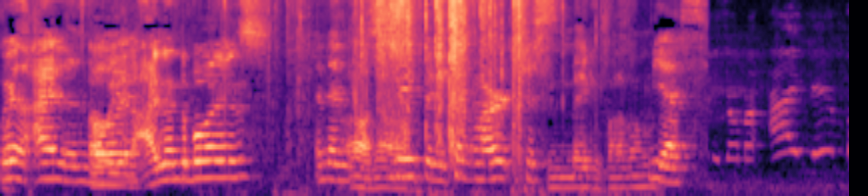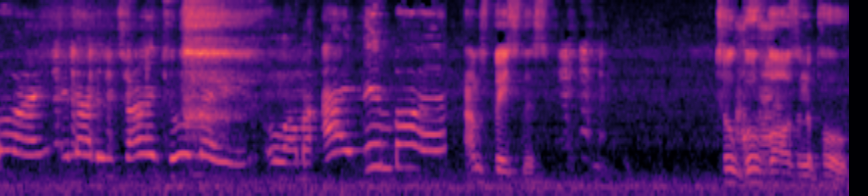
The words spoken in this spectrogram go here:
We're the Island Boys. Oh yeah, the Island Boys. And then Oh, no. Snoop and Kevin Hart just Making fun of them. yes. I'm an island boy, and I've been trying to make. Oh, I'm an island boy. I'm speechless. Two goofballs in the pool.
